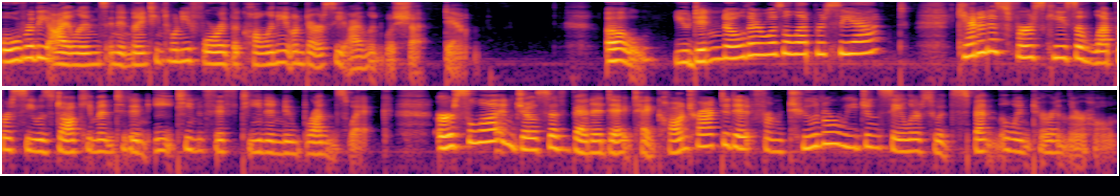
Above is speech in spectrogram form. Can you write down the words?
over the islands, and in 1924, the colony on D'Arcy Island was shut down. Oh, you didn't know there was a Leprosy Act? Canada's first case of leprosy was documented in 1815 in New Brunswick. Ursula and Joseph Benedict had contracted it from two Norwegian sailors who had spent the winter in their home.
